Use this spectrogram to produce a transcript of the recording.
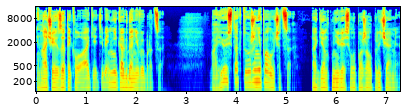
иначе из этой клоаки тебе никогда не выбраться. Боюсь, так тоже не получится. Агент невесело пожал плечами.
